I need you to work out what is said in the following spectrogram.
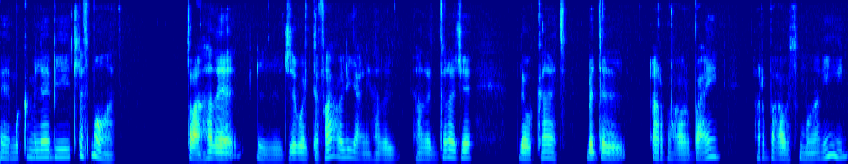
آه، مكملة بثلاث مواد. طبعا هذا الجدول التفاعلي يعني هذا هذا الدرجة لو كانت بدل أربعة وأربعين أربعة وثمانين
